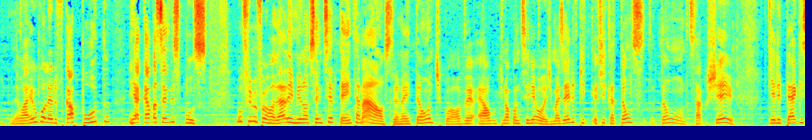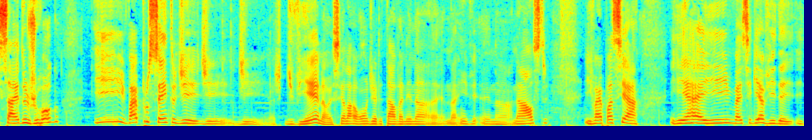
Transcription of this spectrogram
Entendeu? Aí o goleiro fica puto e acaba sendo expulso. O filme foi rodado em 1970 na Áustria, né? Então, tipo, é algo que não aconteceria hoje. Mas aí ele fica tão, tão de saco cheio que ele pega e sai do jogo e vai pro centro de, de, de, que de Viena, ou sei lá onde ele tava ali na, na, na, na Áustria, e vai passear. E aí vai seguir a vida. E,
